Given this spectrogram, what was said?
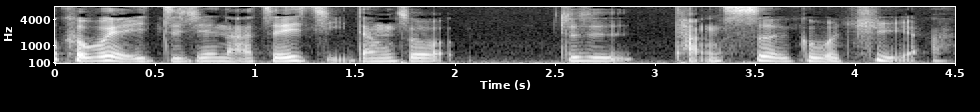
我可不可以直接拿这一集当做就是搪塞过去啊？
